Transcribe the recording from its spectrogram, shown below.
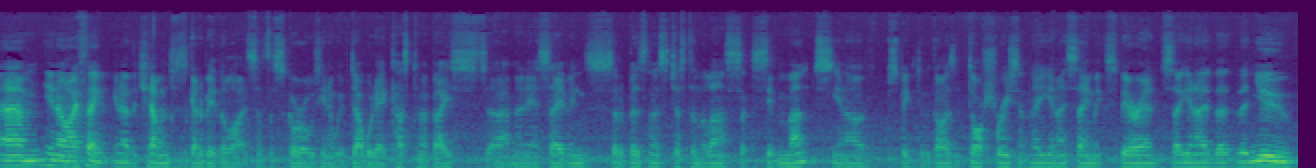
Um, you know, I think you know the challenges are going to be the likes of the squirrels. You know, we've doubled our customer base um, and our savings sort of business just in the last six, seven months. You know, I've speaking to the guys at Dosh recently. You know, same experience. So you know, the the new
